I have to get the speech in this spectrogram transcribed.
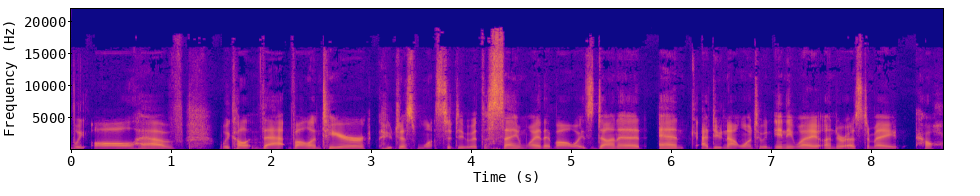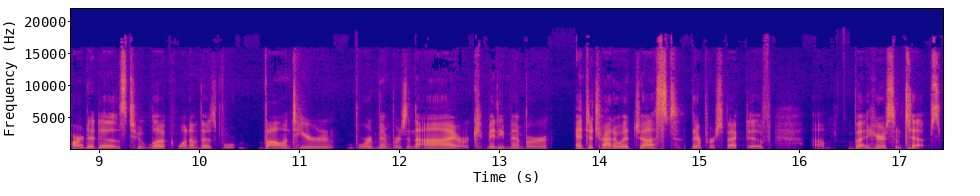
we all have we call it that volunteer who just wants to do it the same way they've always done it. And I do not want to in any way underestimate how hard it is to look one of those volunteer board members in the eye or a committee member and to try to adjust their perspective. Um, but here's some tips.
